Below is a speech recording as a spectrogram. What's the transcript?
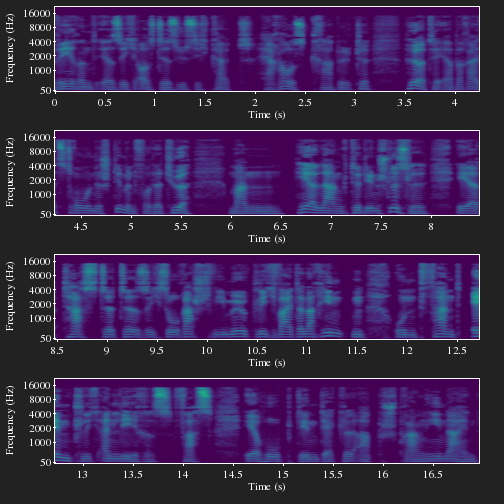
Während er sich aus der Süßigkeit herauskrabbelte, hörte er bereits drohende Stimmen vor der Tür. Man herlangte den Schlüssel. Er tastete sich so rasch wie möglich weiter nach hinten und fand endlich ein leeres Fass. Er hob den Deckel ab, sprang hinein,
